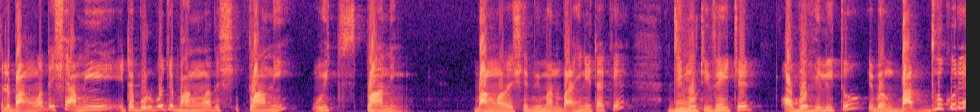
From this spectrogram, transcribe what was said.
তাহলে বাংলাদেশে আমি এটা বলব যে বাংলাদেশে প্ল্যানিং উইথ প্ল্যানিং বাংলাদেশের বিমান বাহিনীটাকে ডিমোটিভেটেড অবহেলিত এবং বাধ্য করে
